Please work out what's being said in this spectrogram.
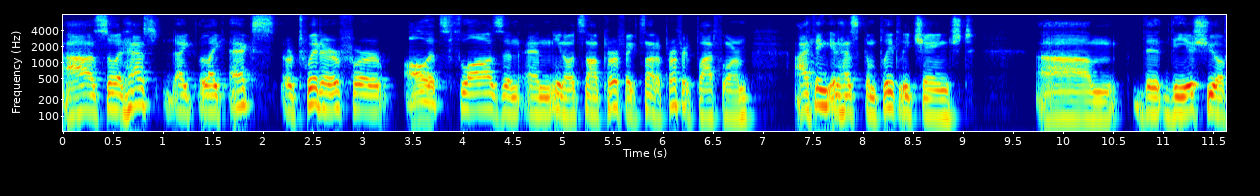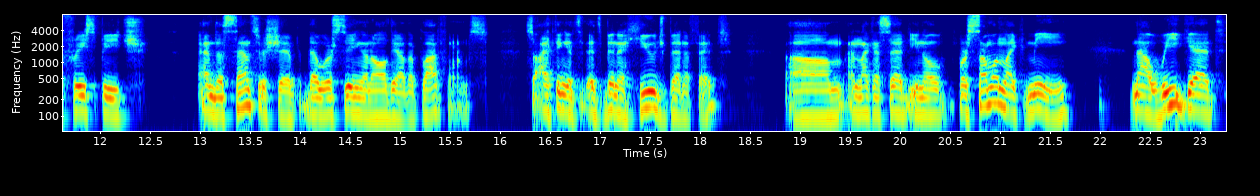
Uh, so it has like like X or Twitter for all its flaws and and you know it's not perfect. It's not a perfect platform. I think it has completely changed um, the the issue of free speech and the censorship that we're seeing on all the other platforms. So I think it's it's been a huge benefit. Um, and like I said, you know, for someone like me, now we get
